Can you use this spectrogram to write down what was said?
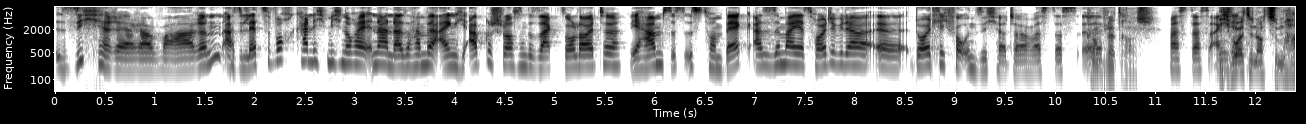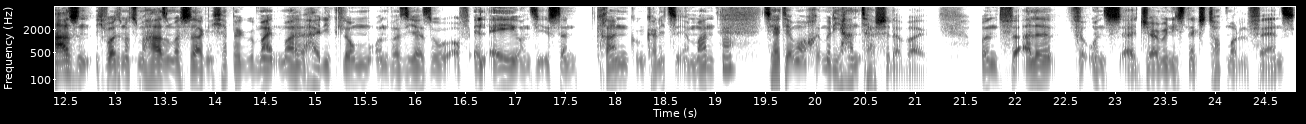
sicherer waren. Also letzte Woche kann ich mich noch erinnern, da haben wir eigentlich abgeschlossen gesagt, so Leute, wir haben es, es ist Tom Beck. Also sind wir jetzt heute wieder äh, deutlich verunsicherter, was das, äh, Komplett raus. was das angeht. Ich wollte noch zum Hasen, ich wollte noch zum Hasen was sagen. Ich habe ja gemeint mal Heidi Klum und weil sie ja so auf LA und sie ist dann krank und kann nicht zu ihrem Mann. Hm. Sie hat ja auch immer die Handtasche dabei. Und für alle, für uns äh, Germany's Next Topmodel-Fans,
